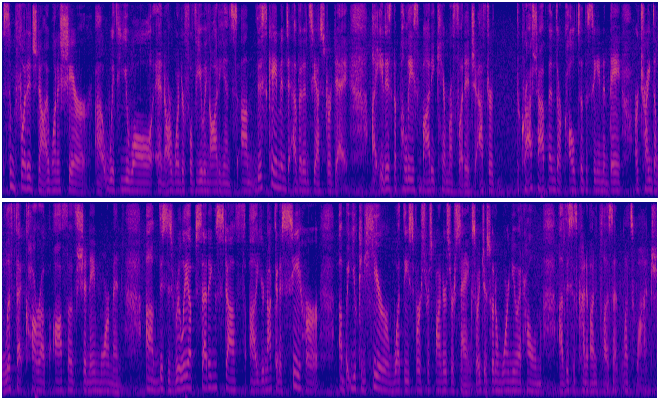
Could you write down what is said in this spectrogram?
some footage now I want to share uh, with you all and our wonderful viewing audience. Um, this came into evidence yesterday. Uh, it is the police body camera footage after the crash happened. They're called to the scene and they are trying to lift that car up off of Shanae Moorman. Um, this is really upsetting stuff. Uh, you're not going to see her, uh, but you can hear what these first responders are saying. So I just want to warn you at home, uh, this is kind of unpleasant. Let's watch.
